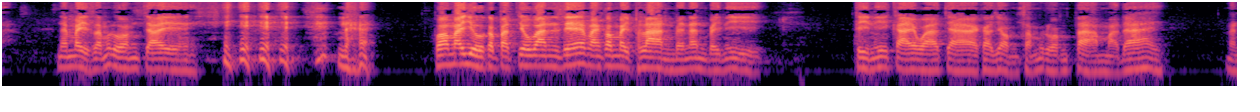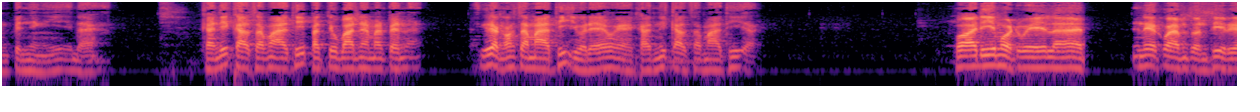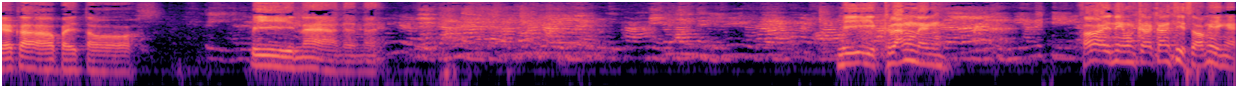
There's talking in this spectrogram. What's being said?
นั่นไม่สำรวมใจนะพอมาอยู่กับปัจจุบันเสียมันก็ไม่พลานไปนั่นไปนี่ ทีนี้กายวาจาก็ย่อมสำรวมตามมาได้ มันเป็นอย่างนี้นะคณิกาสมาธิปัจจุบันเนี่ยมันเป็นเรื่องของสมาธิอยู่แล้วไงคณิกาสมาธิอะพอดีหมดเวลาเนื้อความส่วนที่เหลือก็เอาไปต่อ ปีหน้าเนี่ยนะ มีอีกครั้งหนึ่งเพราะไอ้นี่มันครั้งที่สองเองไง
